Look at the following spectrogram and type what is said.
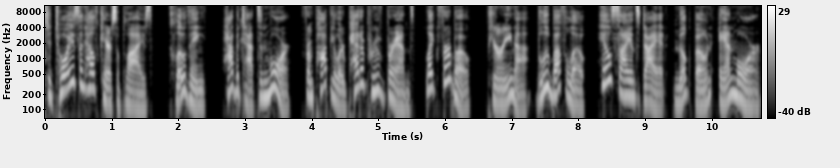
to toys and healthcare supplies, clothing, habitats, and more from popular pet approved brands like Furbo, Purina, Blue Buffalo, Hill Science Diet, Milkbone, and more.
